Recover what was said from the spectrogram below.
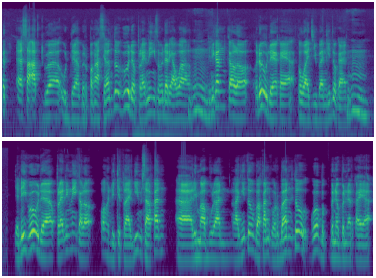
ket- eh, saat gua udah berpenghasilan tuh gua udah planning semua dari awal. Mm. Jadi kan kalau udah udah kayak kewajiban gitu kan. Hmm. Jadi gue udah planning nih kalau oh dikit lagi misalkan eh, lima bulan lagi tuh bahkan kurban itu gue bener-bener kayak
